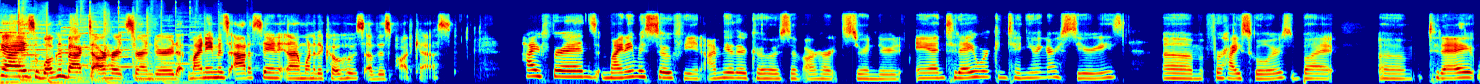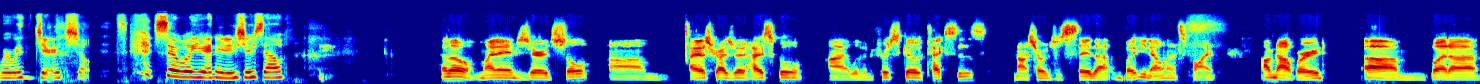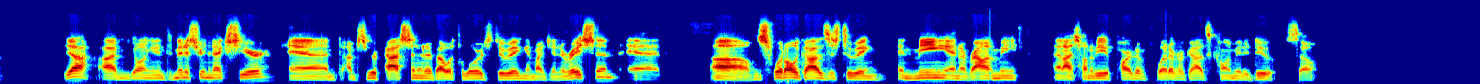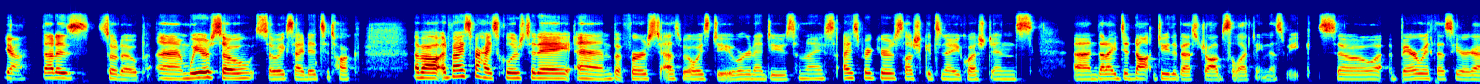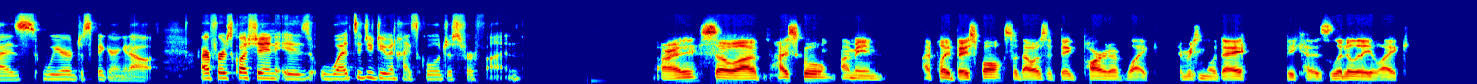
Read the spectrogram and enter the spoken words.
guys, welcome back to Our Hearts Surrendered. My name is Addison, and I'm one of the co hosts of this podcast. Hi, friends. My name is Sophie, and I'm the other co host of Our Hearts Surrendered. And today we're continuing our series um, for high schoolers, but um, today we're with Jared Schultz. So, will you introduce yourself? Hello, my name is Jared Schultz. Um, I just graduated high school. I live in Frisco, Texas. Not sure I'm supposed to say that, but you know, that's fine. I'm not worried. Um, but uh, yeah, I'm going into ministry next year, and I'm super passionate about what the Lord's doing in my generation and uh, just what all God's just doing in me and around me. And I just want to be a part of whatever God's calling me to do. So, yeah, that is so dope. Um, we are so so excited to talk about advice for high schoolers today. Um, but first, as we always do, we're gonna do some nice icebreakers slash get to know you questions um, that I did not do the best job selecting this week. So bear with us here, guys. We're just figuring it out. Our first question is What did you do in high school just for fun? All righty. So, uh, high school, I mean, I played baseball. So that was a big part of like every single day because literally, like,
